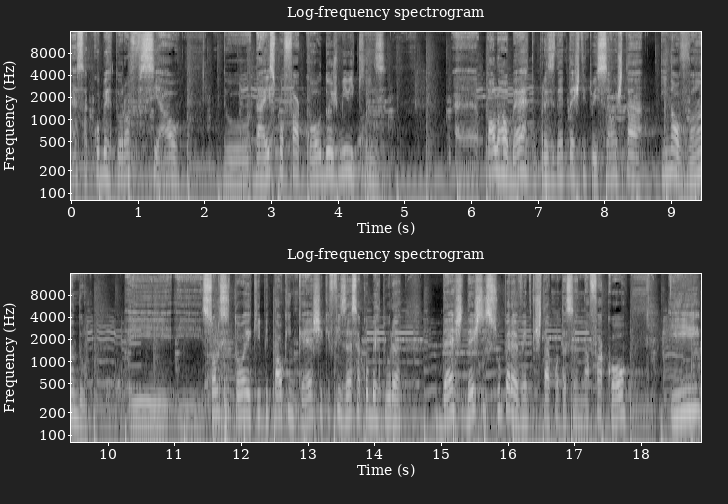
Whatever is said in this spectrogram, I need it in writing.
essa cobertura oficial do, da Expo Facol 2015. É, Paulo Roberto, presidente da instituição, está inovando e, e solicitou à equipe Talking Cash que fizesse a cobertura deste, deste super evento que está acontecendo na Facol e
